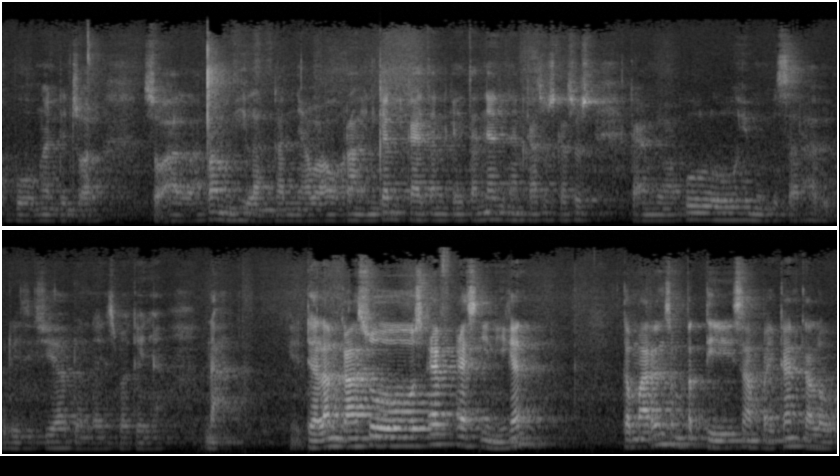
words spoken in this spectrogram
kebohongan dan soal soal apa menghilangkan nyawa orang ini kan kaitan-kaitannya dengan kasus-kasus KM50, Imam Besar Habib Rizik Syihab dan lain sebagainya. Nah, dalam kasus FS ini kan kemarin sempat disampaikan kalau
